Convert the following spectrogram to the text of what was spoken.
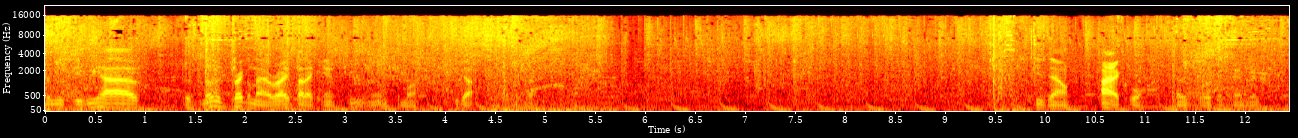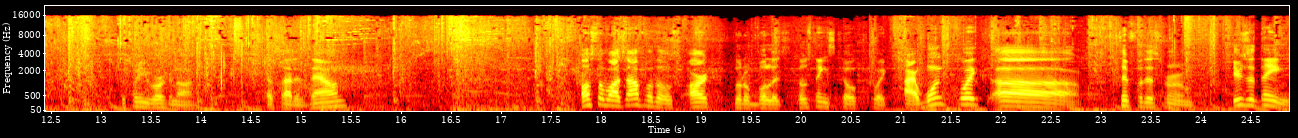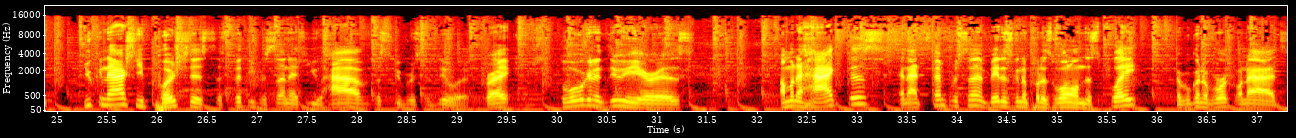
Let me see. We have there's another dreg on that right side. I can't see. Man. Come on. We got. He's down. All right, cool. Which one are you working on? That side is down. Also, watch out for those arc little bullets. Those things kill quick. All right, one quick uh, tip for this room. Here's the thing. You can actually push this to 50% if you have the supers to do it, right? So what we're to do here is I'm to hack this, and at 10%, Beta's to put his wall on this plate, and we're to work on ads.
